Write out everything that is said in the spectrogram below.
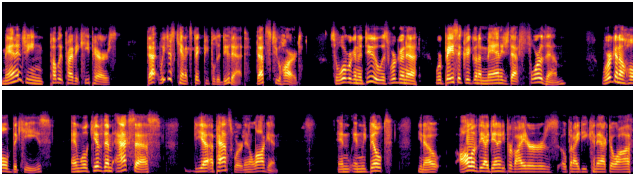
managing public private key pairs, that we just can't expect people to do that. That's too hard. So what we're going to do is we're going to, we're basically going to manage that for them. We're going to hold the keys and we'll give them access via a password and a login. And, and we built you know, all of the identity providers, OpenID Connect, OAuth,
